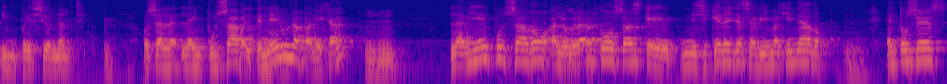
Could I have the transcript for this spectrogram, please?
impresionante. O sea, la, la impulsaba, el tener una pareja, la había impulsado a lograr cosas que ni siquiera ella se había imaginado. Entonces,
